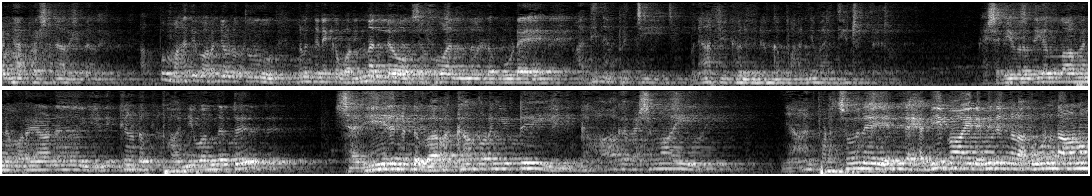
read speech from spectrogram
അൻഹ പ്രശ്നം അറിയുന്നത്. അപ്പൊ മഹദി പറഞ്ഞു കൊടുത്തു നിങ്ങൾ ഇങ്ങനെയൊക്കെ വന്നല്ലോ സഫ്വാൻ എന്നവരുടെ കൂടെ. അതിനെപ്പറ്റി മുനാഫിക്കുകൾ ഇങ്ങനെയൊക്കെ പറഞ്ഞു വരുത്തിയിട്ടുണ്ട്. ഷബീബ് റളിയല്ലാഹു അൻഹ പറയാണ് എനിക്കാണ്ട് പനി വന്നിട്ട് ശരീരം കണ്ട് വിറക്കാൻ തുടങ്ങിയിട്ട് എനിക്കാകെ വിഷമായി. ഞാൻ പഠിച്ചോനെ എന്റെ ഹബീബായ ലഭിതങ്ങൾ അതുകൊണ്ടാണോ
